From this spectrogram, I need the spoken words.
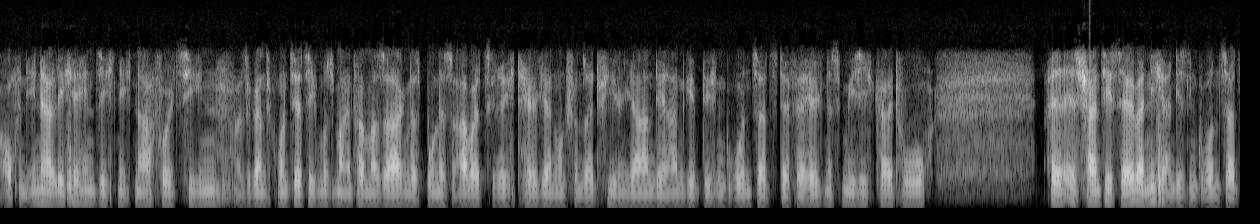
auch in inhaltlicher Hinsicht nicht nachvollziehen. Also ganz grundsätzlich muss man einfach mal sagen, das Bundesarbeitsgericht hält ja nun schon seit vielen Jahren den angeblichen Grundsatz der Verhältnismäßigkeit hoch. Äh, es scheint sich selber nicht an diesen Grundsatz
